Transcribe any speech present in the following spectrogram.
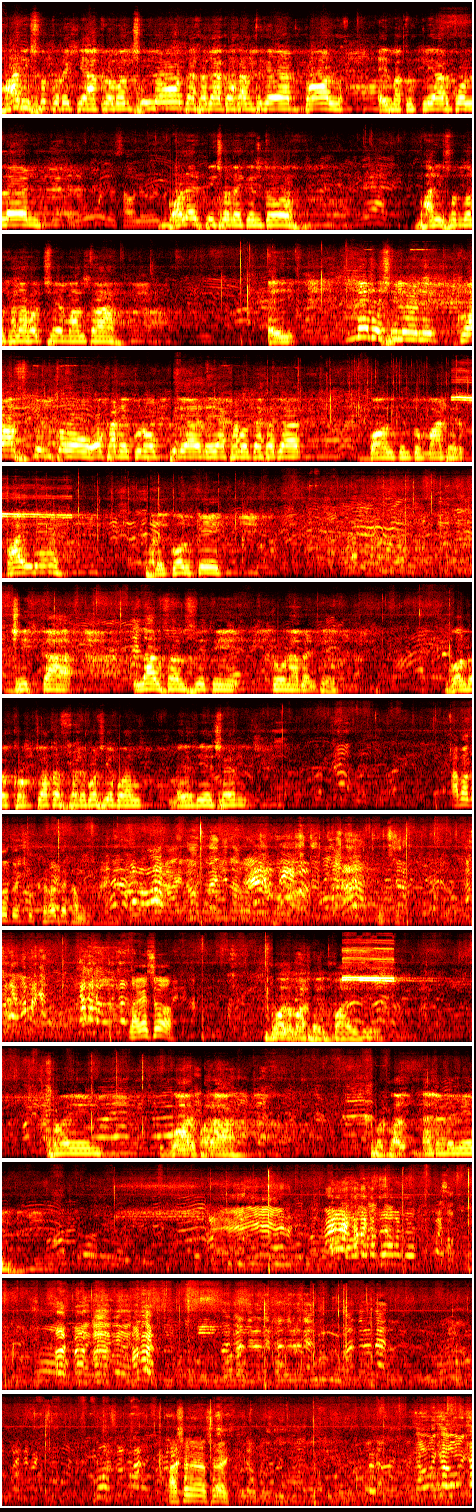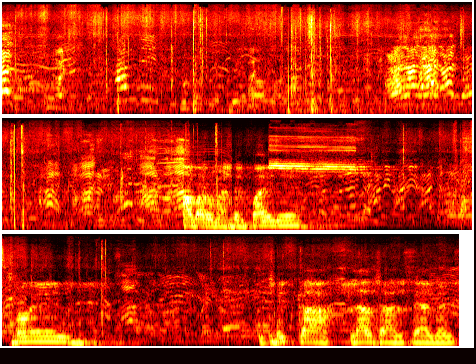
ভারী সুন্দর একটি আক্রমণ ছিল। দেখা যাক ওখান থেকে বল এইমাত্র ক্লিয়ার করলেন। বলের পিছনে কিন্তু ভারী সুন্দর খেলা হচ্ছে মালতা এই মেরেছিলেন ক্রস কিন্তু ওখানে কোনো প্লেয়ার নেই। এখনও দেখা যাক। বল কিন্তু মাঠের বাইরে। ফলে গোলকিক ঝিটকা লাল স্মৃতি টুর্নামেন্টে গোলরক্ষক যথাস্থানে বসিয়ে বল মেরে দিয়েছেন। আপাতত একটু খেলা দেখাবো। লাগাইছ? বল মাঠের বাইরে। থ্রোইন গোয়ারপাড়া ফুটবল একাডেমির আসে নাই আসে নাই আবারও মাঠের বাইরে। ঝিটকা লালচান চেয়ারম্যান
